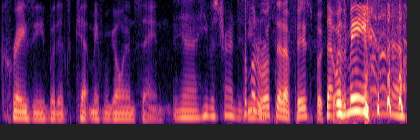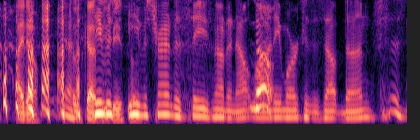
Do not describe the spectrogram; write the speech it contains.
crazy, but it's kept me from going insane. yeah, he was trying to. Someone do wrote this- that on Facebook. That today. was me. Yeah. I know. Yeah. Was he be was Bezo. he was trying to say he's not an outlaw No. anymore because it's outdone. Says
